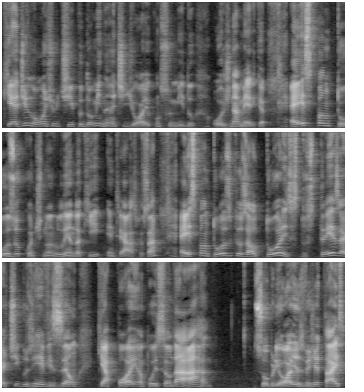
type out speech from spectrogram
que é de longe o tipo dominante de óleo consumido hoje na América. É espantoso, continuando lendo aqui entre aspas, tá? É espantoso que os autores dos três artigos de revisão que apoiam a posição da ARRA sobre óleos vegetais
